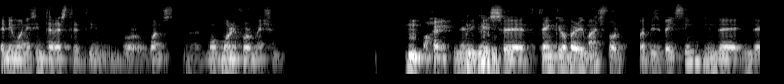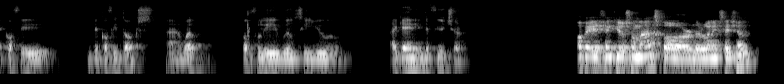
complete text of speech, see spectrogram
anyone is interested in or wants uh, more, more, information. Hmm, okay. In any case, uh, thank you very much for participating in the in the coffee the coffee talks, and well, hopefully we'll see you again in the future. Okay, thank you so much for the organization.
